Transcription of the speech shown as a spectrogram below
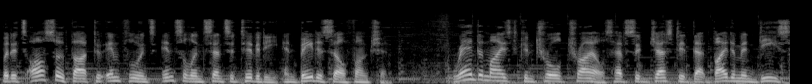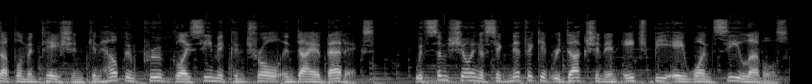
but it's also thought to influence insulin sensitivity and beta cell function. Randomized controlled trials have suggested that vitamin D supplementation can help improve glycemic control in diabetics, with some showing a significant reduction in HbA1c levels,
